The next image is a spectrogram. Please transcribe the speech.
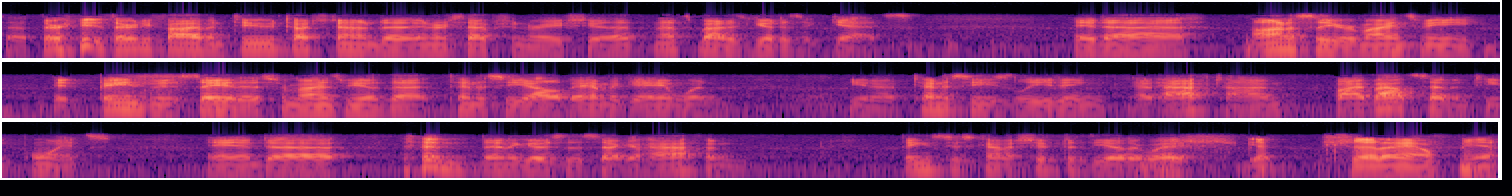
So 30, 35 and two touchdown to interception ratio. That that's about as good as it gets. It uh, honestly reminds me. It pains me to say this. Reminds me of that Tennessee Alabama game when, you know, Tennessee's leading at halftime by about 17 points, and uh, then then it goes to the second half and things just kind of shifted the other way. Get shut down. Yeah.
